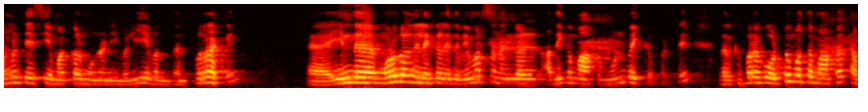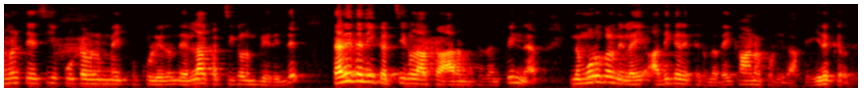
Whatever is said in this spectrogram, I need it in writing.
தமிழ் தேசிய மக்கள் முன்னணி வெளியே வந்ததன் பிறகு இந்த முருகல் நிலைகள் இந்த விமர்சனங்கள் அதிகமாக முன்வைக்கப்பட்டு அதற்கு பிறகு ஒட்டுமொத்தமாக தமிழ் தேசிய கூட்டமைப்புக்குள் இருந்த எல்லா கட்சிகளும் பிரிந்து தனித்தனி கட்சிகளாக ஆரம்பித்ததன் பின்னர் இந்த முருகல் நிலை அதிகரித்திருந்ததை காணக்கூடியதாக இருக்கிறது.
